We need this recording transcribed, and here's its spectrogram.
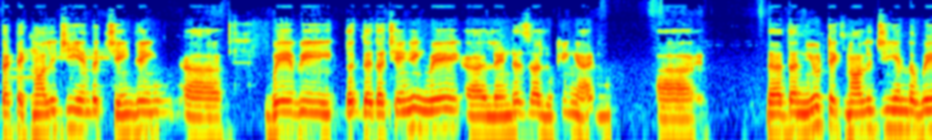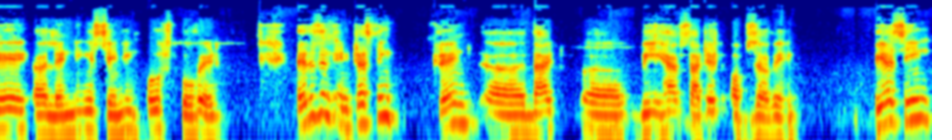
the technology and the changing uh, way we the, the, the changing way uh, lenders are looking at uh, the, the new technology and the way uh, lending is changing post COVID, there is an interesting trend uh, that uh, we have started observing. We are seeing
